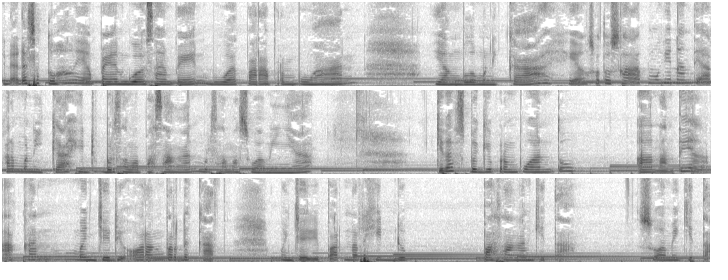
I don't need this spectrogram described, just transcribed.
Dan ada satu hal yang pengen gue sampein buat para perempuan yang belum menikah, yang suatu saat mungkin nanti akan menikah, hidup bersama pasangan, bersama suaminya. Kita sebagai perempuan tuh uh, nanti yang akan menjadi orang terdekat, menjadi partner hidup pasangan kita, suami kita.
